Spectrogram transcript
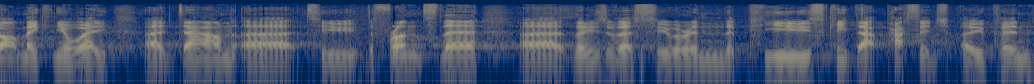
Start making your way uh, down uh, to the front there. Uh, those of us who are in the pews, keep that passage open.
